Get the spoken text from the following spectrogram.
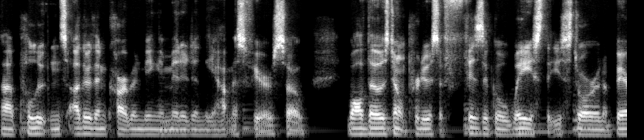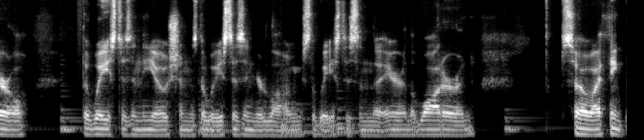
uh, pollutants other than carbon being emitted in the atmosphere. So while those don't produce a physical waste that you store in a barrel, the waste is in the oceans, the waste is in your lungs, the waste is in the air and the water. And so I think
